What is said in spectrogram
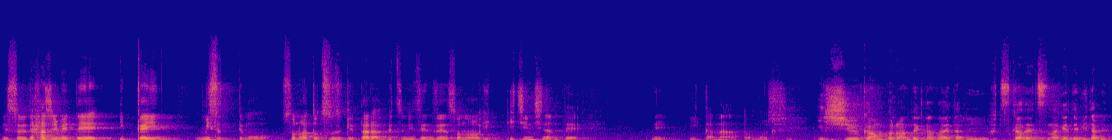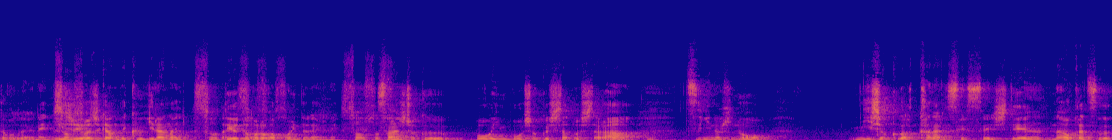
でそれで始めて1回ミスってもその後続けたら別に全然その1日なんて、ね、いいかなと思うし。1週間プランで考えたり2日でつなげてみたりってことだよね。そうそう。24時間で区切らないっていうところがポイントだよね。そうそうそう。3食暴飲暴食したとしたら次の日の2食はかなり節制して、うん。なおかつ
